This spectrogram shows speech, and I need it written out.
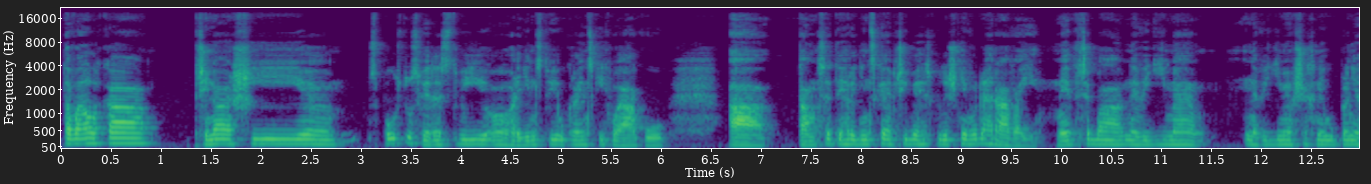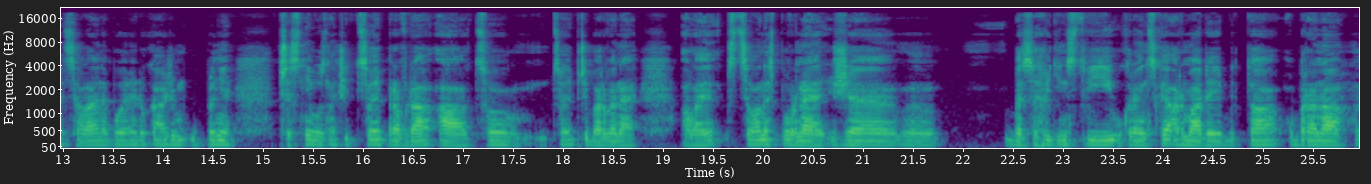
ta válka přináší spoustu svědectví o hrdinství ukrajinských vojáků a tam se ty hrdinské příběhy skutečně odehrávají. My třeba nevidíme nevidíme všechny úplně celé, nebo je nedokážeme úplně přesně označit, co je pravda a co, co je přibarvené. Ale je zcela nesporné, že eh, bez hrdinství ukrajinské armády by ta obrana eh,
